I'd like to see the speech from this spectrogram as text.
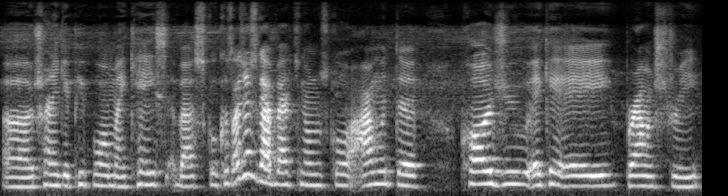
uh trying to get people on my case about school cuz I just got back to normal school. I went to College-U, aka Brown Street,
